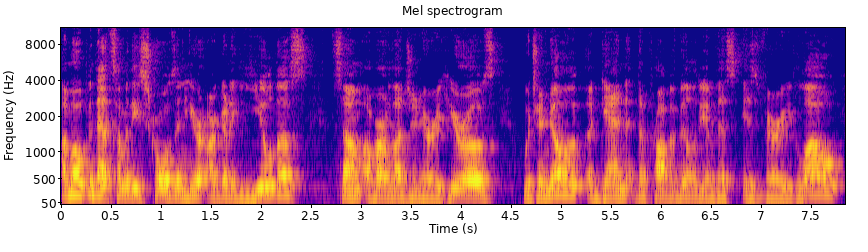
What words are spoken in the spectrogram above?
I'm hoping that some of these scrolls in here are going to yield us some of our legendary heroes, which I know, again, the probability of this is very low,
